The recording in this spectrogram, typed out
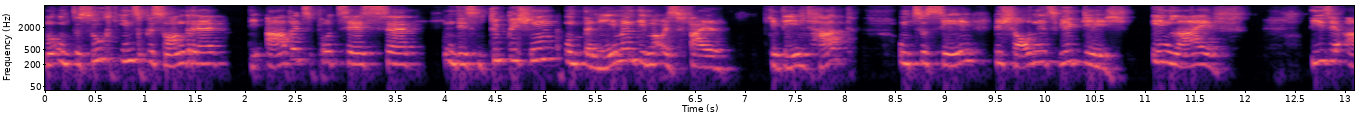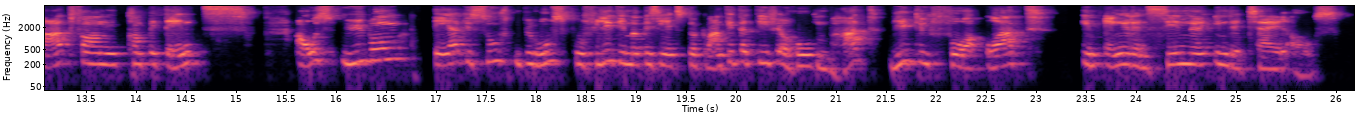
man untersucht insbesondere die Arbeitsprozesse in diesen typischen Unternehmen, die man als Fall gewählt hat, um zu sehen, wie schauen jetzt wirklich in live diese Art von Kompetenzausübung der gesuchten Berufsprofile, die man bis jetzt nur quantitativ erhoben hat, wirklich vor Ort im engeren Sinne im Detail aus.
